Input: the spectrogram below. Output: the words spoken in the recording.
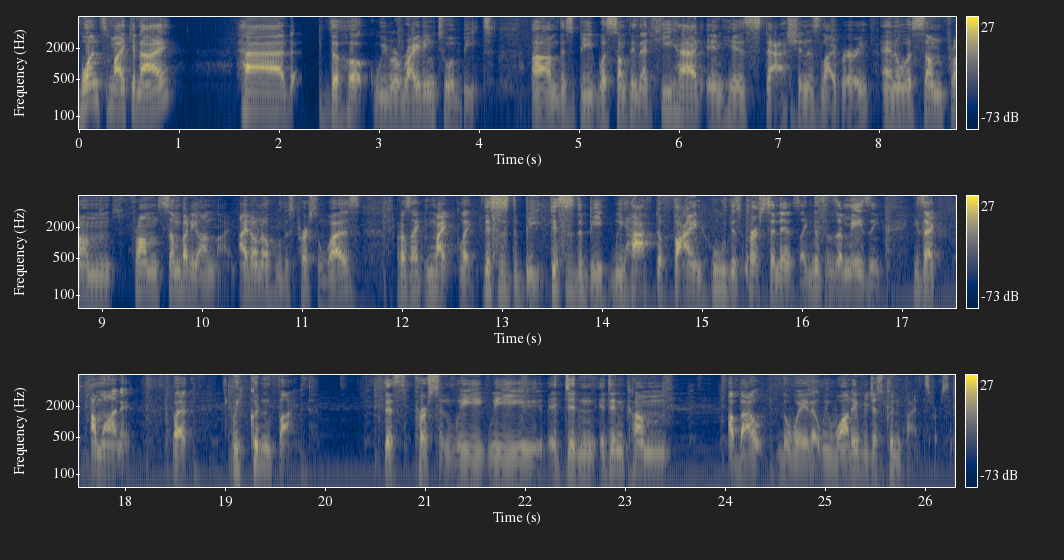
once Mike and I had the hook, we were writing to a beat. Um, this beat was something that he had in his stash in his library, and it was some from from somebody online. I don't know who this person was, but I was like, Mike, like this is the beat. This is the beat. We have to find who this person is. Like this is amazing. He's like, I'm on it, but we couldn't find this person. We we it didn't it didn't come about the way that we wanted. We just couldn't find this person.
